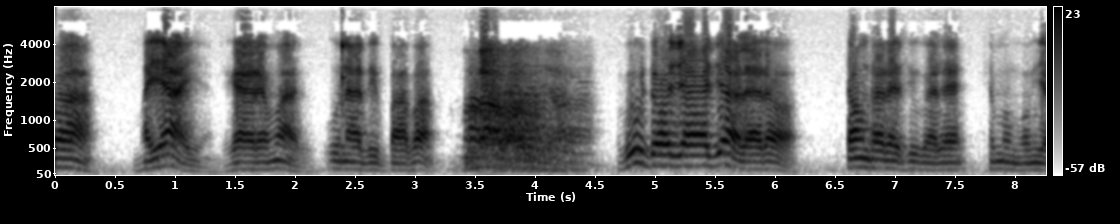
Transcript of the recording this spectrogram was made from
ပါးမရရင်ဒကာဓမ္မတို့ဥနာတိပါပမှန်ပါပါဗျာအခုတော်ကြာကြလာတော့တောင်းထားတဲ့သူကလည်းသမုံကုန်ကြ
